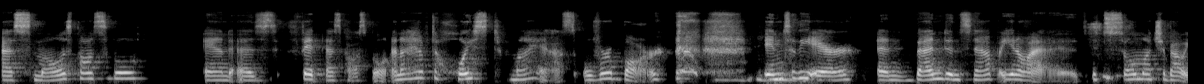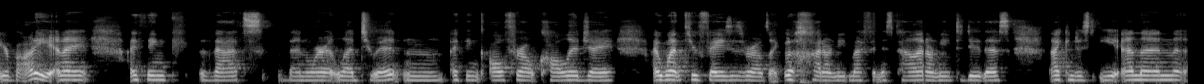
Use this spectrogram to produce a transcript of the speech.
as small as possible and as fit as possible. And i have to hoist my ass over a bar into mm-hmm. the air and bend and snap you know it's so much about your body. And i i think that's then where it led to it. And i think all throughout college i i went through phases where i was like Ugh, i don't need MyFitnessPal i don't need to do this. I can just eat. And then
